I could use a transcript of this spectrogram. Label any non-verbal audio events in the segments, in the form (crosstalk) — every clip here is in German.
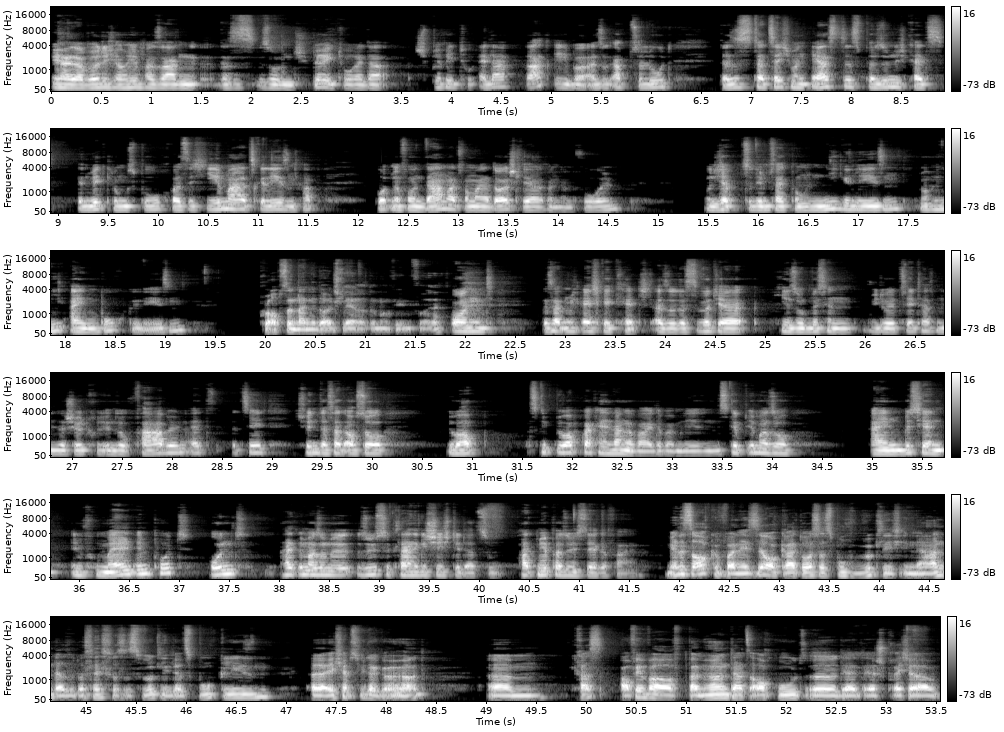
Ja, da würde ich auf jeden Fall sagen, das ist so ein spiritueller, spiritueller Ratgeber. Also absolut. Das ist tatsächlich mein erstes Persönlichkeitsentwicklungsbuch, was ich jemals gelesen habe. Wurde mir von damals von meiner Deutschlehrerin empfohlen. Und ich habe zu dem Zeitpunkt nie gelesen, noch nie ein Buch gelesen. Props an deine Deutschlehrerin auf jeden Fall. Und das hat mich echt gecatcht. Also das wird ja hier so ein bisschen, wie du erzählt hast, mit dieser Schildkröte in so Fabeln erzählt. Ich finde, das hat auch so überhaupt, es gibt überhaupt gar keine Langeweile beim Lesen. Es gibt immer so ein bisschen informellen Input und halt immer so eine süße kleine Geschichte dazu. Hat mir persönlich sehr gefallen. Mir hat es auch gefallen. Ich sehe auch gerade, du hast das Buch wirklich in der Hand. Also das heißt, du hast es wirklich als Buch gelesen. Äh, ich habe es wieder gehört. Ähm, krass. Auf jeden Fall beim Hören tat es auch gut. Äh, der, der Sprecher,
